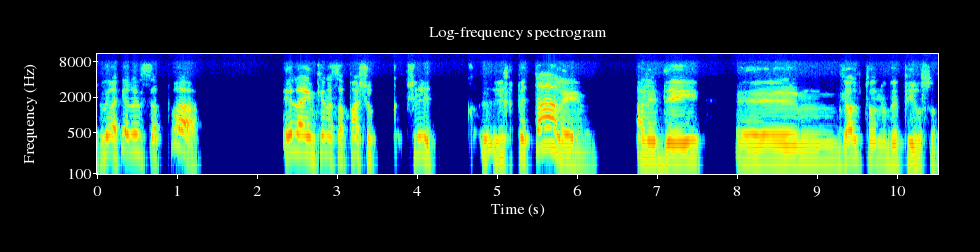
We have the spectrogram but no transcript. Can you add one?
לא היה להם שפה, אלא אם כן השפה שהכפתה עליהם על ידי אה, גלטון ופירסון.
